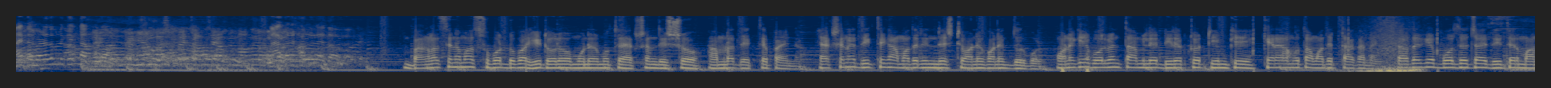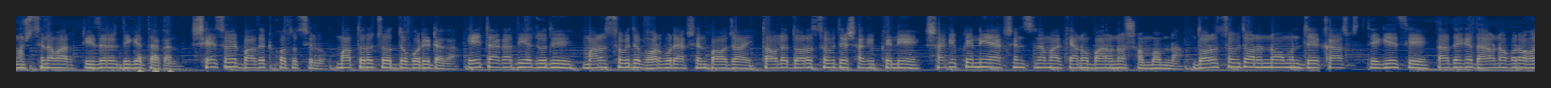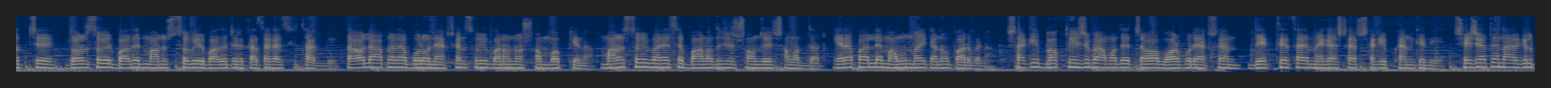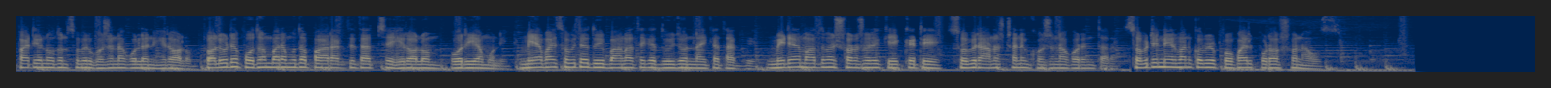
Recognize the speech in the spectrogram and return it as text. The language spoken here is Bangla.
নাইতে বেড়ে তোমরা কেক কাটবো না করে হাতে দাও Bangla cinema super duper hit হলেও মনের মতো অ্যাকশন দৃশ্য আমরা দেখতে পাই না। অ্যাকশনের দিক থেকে আমাদের ইন্ডাস্ট্রি অনেক অনেক দুর্বল। অনেকেই বলবেন তামিলের ডিরেক্টর টিমকে কেনার মতো আমাদের টাকা নাই। তাদেরকে বলতে চাই ধৃতের মানুষ সিনেমার টিজারের দিকে তাকান। সেই ছবির বাজেট কত ছিল? মাত্র চোদ্দ কোটি টাকা। এই টাকা দিয়ে যদি মানুষ ছবিতে ভরপুর অ্যাকশন পাওয়া যায়, তাহলে দরজ ছবিতে সাকিবকে নিয়ে সাকিবকে নিয়ে অ্যাকশন সিনেমা কেন বানানো সম্ভব না? দরজ ছবিতে অনন্য মামুন যে কাস্ট দেখিয়েছে, তা দেখে ধারণা করা হচ্ছে দরজ ছবির বাজেট মানুষ ছবির বাজেটের কাছাকাছি থাকবে। তাহলে আপনারা বলুন অ্যাকশন ছবি বানানো সম্ভব কিনা? মানুষ ছবি বানিয়েছে বাংলাদেশের সঞ্জয় সমাদ্দার। এরা পারলে মামুন ভাই কেন পারবে না? সাকিব ভক্ত হিসেবে আমাদের চাওয়া ভরপুর অ্যাকশন দেখতে চায় মেগাস্টার সাকিব খানকে নিয়ে। সেই সাথে নারকেল ফাটিয়ে নতুন ছবির ঘোষণা করলেন হিরো আলম। টলিউডে প্রথমবারের মতো পা রাখতে যাচ্ছে হিরো আলম ও রিয়ামণি মিয়া ভাই ছবিতে দুই বাংলা থেকে দুইজন নায়িকা থাকবে। মিডিয়ার মাধ্যমে সরাসরি কেক কেটে ছবির আনুষ্ঠানিক ঘোষণা করেন তারা। ছবিটি নির্মাণ করবে প্রোফাইল প্রোডাকশন হাউস।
